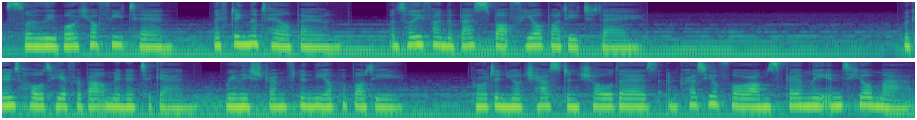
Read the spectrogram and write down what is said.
Slowly walk your feet in, lifting the tailbone until you find the best spot for your body today. We're going to hold here for about a minute again really strengthening the upper body. Broaden your chest and shoulders and press your forearms firmly into your mat.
